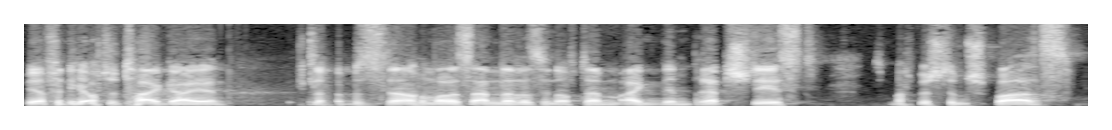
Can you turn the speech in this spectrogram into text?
Ja, finde ich auch total geil. Ich glaube, das ist dann auch nochmal was anderes, wenn du auf deinem eigenen Brett stehst. Das macht bestimmt Spaß.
